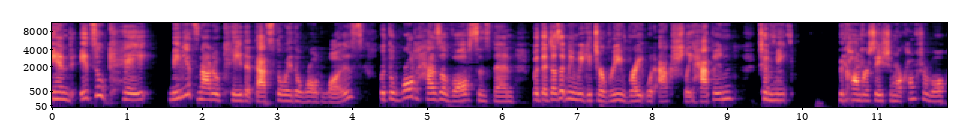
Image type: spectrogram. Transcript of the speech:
And it's okay. Maybe it's not okay that that's the way the world was, but the world has evolved since then but that doesn't mean we get to rewrite what actually happened to make the conversation more comfortable.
